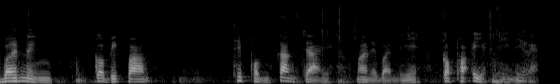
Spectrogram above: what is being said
เบอร์หนึ่งก็บิ๊กป้อมที่ผมตั้งใจมาในวันนี้ ก็เพราะไอ้อย่างนี้นี่แหละ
